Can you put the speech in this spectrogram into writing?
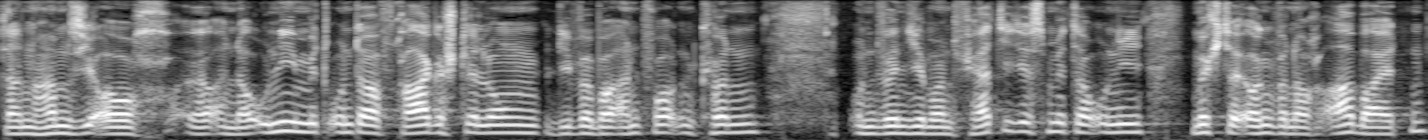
Dann haben sie auch äh, an der Uni mitunter Fragestellungen, die wir beantworten können. Und wenn jemand fertig ist mit der Uni, möchte er irgendwann auch arbeiten.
